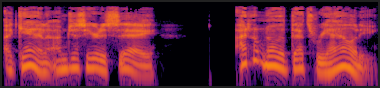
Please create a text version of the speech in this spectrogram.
again, I'm just here to say, I don't know that that's reality.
